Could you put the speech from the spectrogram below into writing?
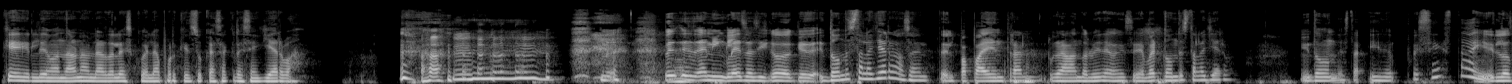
Que le mandaron a hablar de la escuela porque en su casa crece hierba. Pues, es En inglés, así como que, ¿dónde está la hierba? O sea, el papá entra grabando el video y dice, a ver, ¿dónde está la hierba? ¿Y dónde está? Y dice, pues esta. Y los,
